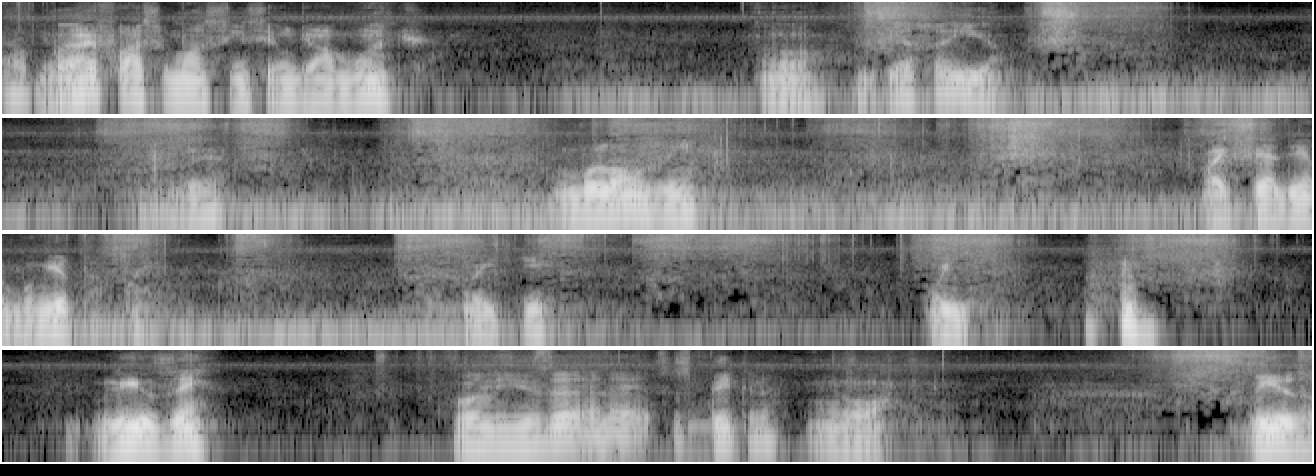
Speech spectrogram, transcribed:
É Opa. mais fácil uma assim ser um diamante. Ó, e essa aí, ó. Vamos ver. Um bolãozinho. Olha que pedrinha bonita. Olha aqui. Olha. Liso, hein? Pô, lisa, ela é suspeita, né? Ó. Lisa.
